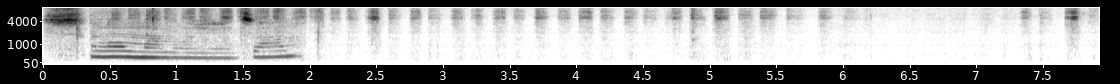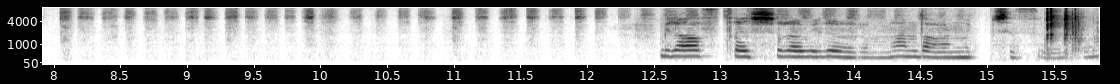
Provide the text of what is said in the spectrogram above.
şununla boyayacağım. Biraz taşırabiliyorum. Ben dağınık çizildi.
